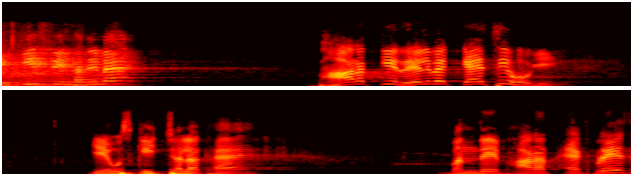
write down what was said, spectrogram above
21वीं सदी में भारत की रेलवे कैसी होगी? ये उसकी झलक है। वंदे भारत एक्सप्रेस।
